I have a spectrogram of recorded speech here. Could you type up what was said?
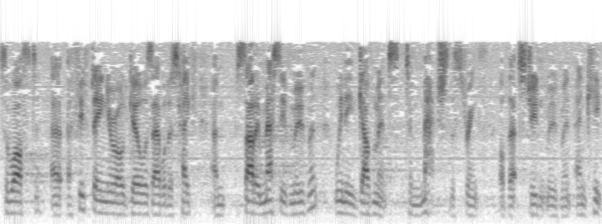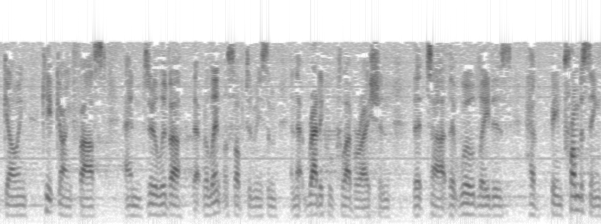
So whilst a 15 year old girl was able to take and start a massive movement, we need governments to match the strength of that student movement and keep going, keep going fast and deliver that relentless optimism and that radical collaboration that, uh, that world leaders have been promising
